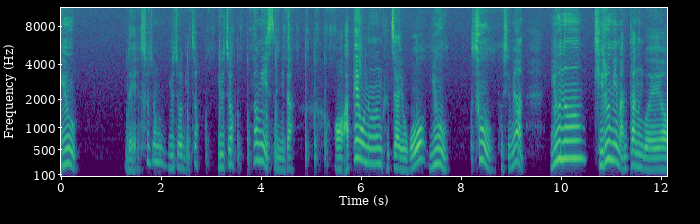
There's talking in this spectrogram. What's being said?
유 네, 수중 유적이죠. 유적형이 있습니다. 어, 앞에 오는 글자 요거 유, 수 보시면 유는 기름이 많다는 거예요.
